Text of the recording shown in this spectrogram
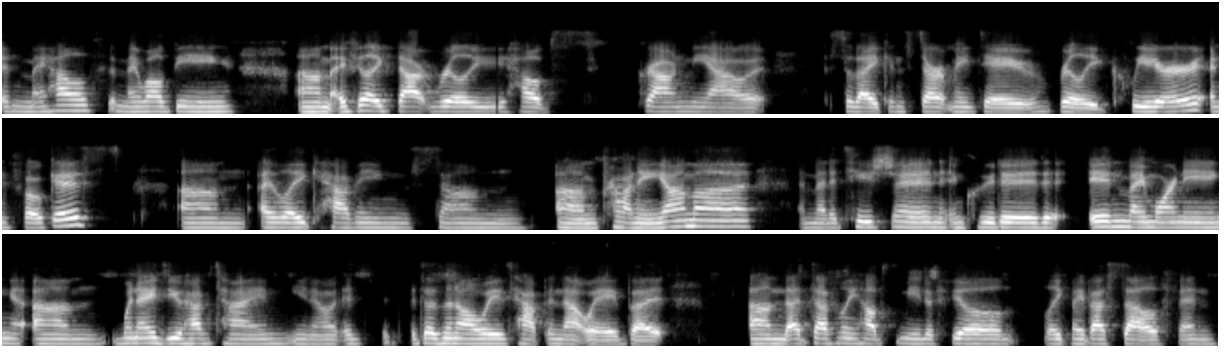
and my health and my well being. Um, I feel like that really helps ground me out so that I can start my day really clear and focused. Um, I like having some um, pranayama and meditation included in my morning um, when I do have time. You know, it, it doesn't always happen that way, but um, that definitely helps me to feel like my best self. And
